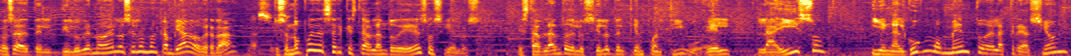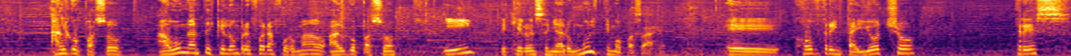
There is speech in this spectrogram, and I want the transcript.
O sea, del diluvio Noé los cielos no han cambiado, ¿verdad? Entonces no puede ser que esté hablando de esos cielos. Está hablando de los cielos del tiempo antiguo. Él la hizo y en algún momento de la creación algo pasó. Aún antes que el hombre fuera formado, algo pasó. Y te quiero enseñar un último pasaje. Eh, Job 38, 3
